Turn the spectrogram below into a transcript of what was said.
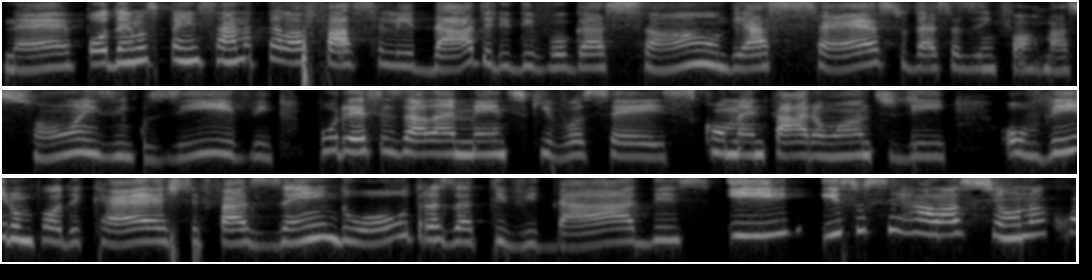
né? Podemos pensar pela facilidade de divulgação, de acesso dessas informações, inclusive, por esses elementos que vocês comentaram antes de ouvir um podcast, fazendo outras atividades, e isso se relaciona com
